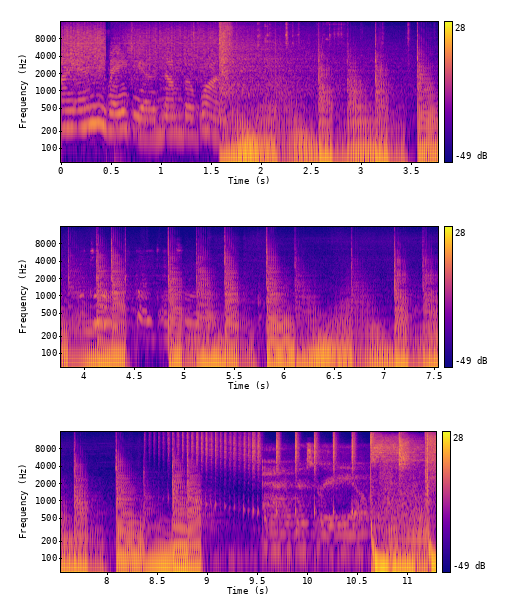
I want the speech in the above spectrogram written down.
Teen Radio number one. Anders Radio.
